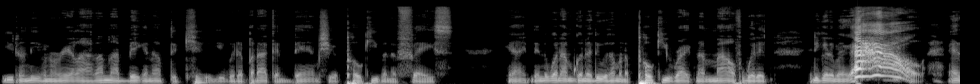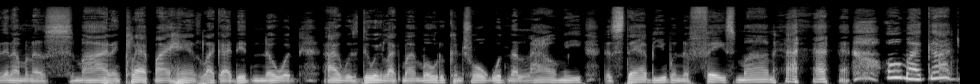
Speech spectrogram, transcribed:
You don't even realize I'm not big enough to kill you with it, but I can damn sure poke you in the face. Yeah. Then what I'm to do is I'm to poke you right in the mouth with it and you're to be like, ow! And then I'm to smile and clap my hands like I didn't know what I was doing, like my motor control wouldn't allow me to stab you in the face, mom. oh my God.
